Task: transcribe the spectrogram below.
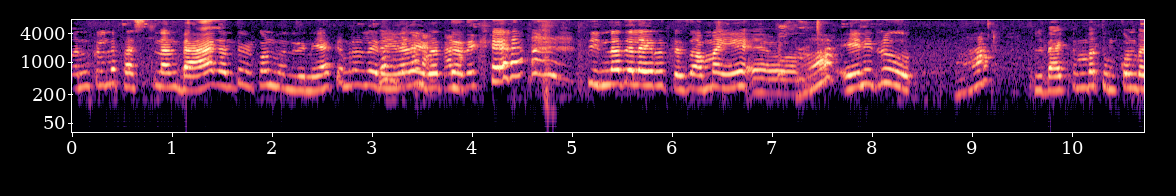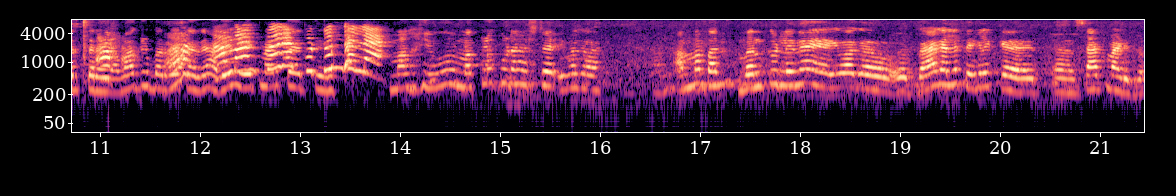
ಬಂದ್ಕೊಳ್ಳೆ ಫಸ್ಟ್ ನಾನು ಬ್ಯಾಗ್ ಅಂತ ಹಿಡ್ಕೊಂಡು ಬಂದಿದ್ದೀನಿ. ಯಾಕಂದ್ರೆ ಇರುತ್ತೆ ಅದಕ್ಕೆ. ತಿನ್ನೋದೆಲ್ಲ ಇರುತ್ತೆ. ಸೊ ಅಮ್ಮ ಏ ಏನಿದ್ರು ಬ್ಯಾಗ್ ತುಂಬಾ ತುಂಬ್ಕೊಂಡು ಬರ್ತಾರೆ. ಯಾವಾಗ್ಲೂ ಬರ್ಬೇಕಾದ್ರೆ ಅದೇ ವೇಟ್ ಮಾಡ್ತಾ ಇರ್ತೀವಿ. ಮ ಇವು ಮಕ್ಕಳು ಕೂಡ ಅಷ್ಟೇ. ಇವಾಗ ಅಮ್ಮ ಬಂದ್ ಬಂದ್ ಕೂಡ್ಲೇನೆ ಇವಾಗ ಬ್ಯಾಗ್ ಎಲ್ಲ ತೆಗಿಲಿಕ್ಕೆ ಸ್ಟಾರ್ಟ್ ಮಾಡಿದ್ರು.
